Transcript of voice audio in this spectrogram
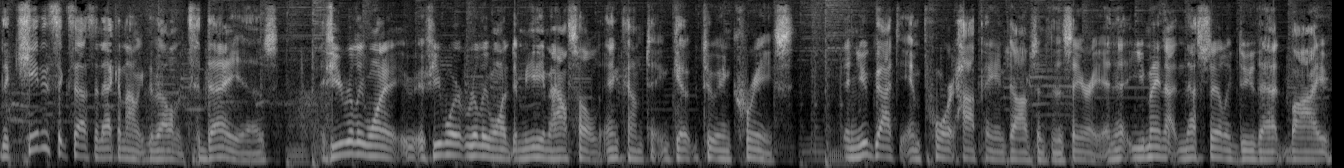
the key to success in economic development today is if you really want to if you really want the medium household income to get to increase then you've got to import high paying jobs into this area. And you may not necessarily do that by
